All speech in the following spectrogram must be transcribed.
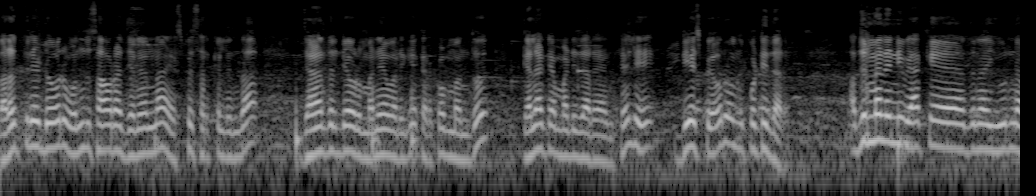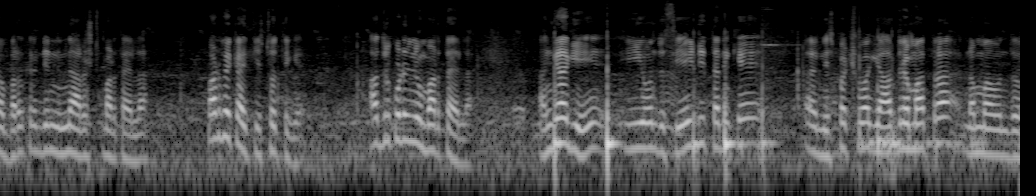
ಭರತ್ ರೆಡ್ಡಿ ಅವರು ಒಂದು ಸಾವಿರ ಜನನ ಎಸ್ ಪಿ ಸರ್ಕಲಿಂದ ಜನಾರ್ದ ರೆಡ್ಡಿ ಅವ್ರ ಮನೆಯವರೆಗೆ ಕರ್ಕೊಂಡ್ಬಂದು ಗಲಾಟೆ ಮಾಡಿದ್ದಾರೆ ಅಂಥೇಳಿ ಡಿ ಎಸ್ ಪಿ ಅವರು ಒಂದು ಕೊಟ್ಟಿದ್ದಾರೆ. ಅದ್ರ ಮೇಲೆ ನೀವು ಯಾಕೆ ಅದನ್ನು ಇವ್ರನ್ನ ಭರತ್ ರೆಡ್ಡಿನ ಇನ್ನೂ ಅರೆಸ್ಟ್ ಮಾಡ್ತಾ ಇಲ್ಲ? ಮಾಡಬೇಕಾಯ್ತು ಇಷ್ಟೊತ್ತಿಗೆ. ಆದರೂ ಕೂಡ ನೀವು ಮಾಡ್ತಾ ಇಲ್ಲ. ಹಂಗಾಗಿ ಈ ಒಂದು ಸಿ ಐ ಡಿ ತನಿಖೆ ನಿಷ್ಪಕ್ಷವಾಗಿ ಆದರೆ ಮಾತ್ರ ನಮ್ಮ ಒಂದು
